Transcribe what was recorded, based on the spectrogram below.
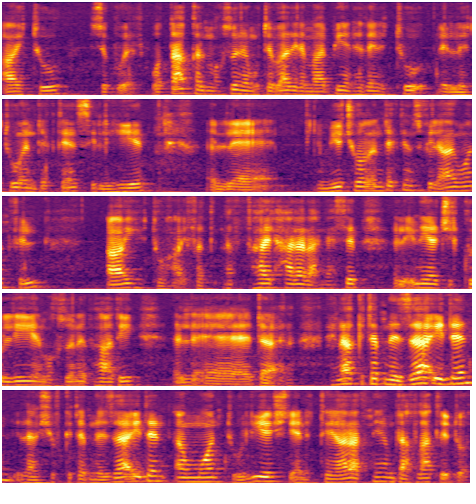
I2 square والطاقة المخزونة المتبادلة ما بين هذين ال two ال two inductance اللي هي ال mutual inductance في ال I 1 في I two هاي في هاي الحالة راح نحسب ال energy الكلية المخزونة بهذه الدائرة هنا كتبنا زائدا إذا نشوف كتبنا زائدا M 1 2 ليش؟ لأن التيارات اثنين داخلات لل dot.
